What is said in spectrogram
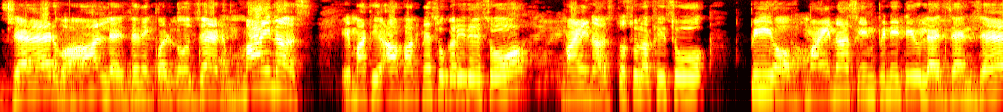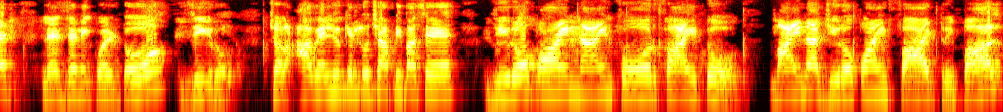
Z one less than equal to Z minus એમાંથી આ ભાગને શું કરી દેશો? માઇનસ. તો શું લખીશું? P of minus infinitive less than Z less than equal to zero ચલો, આ વેલ્યુ કેટલું છે આપણી પાસે? Zero point nine four five two minus zero point five triple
